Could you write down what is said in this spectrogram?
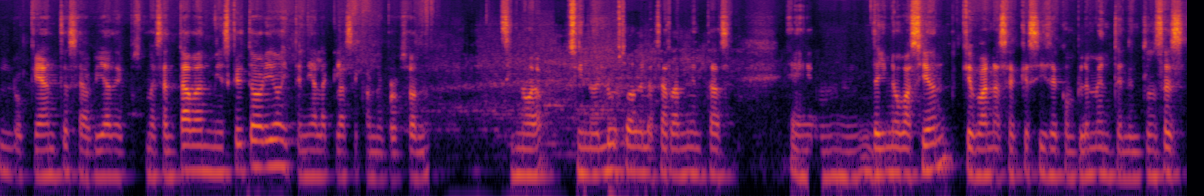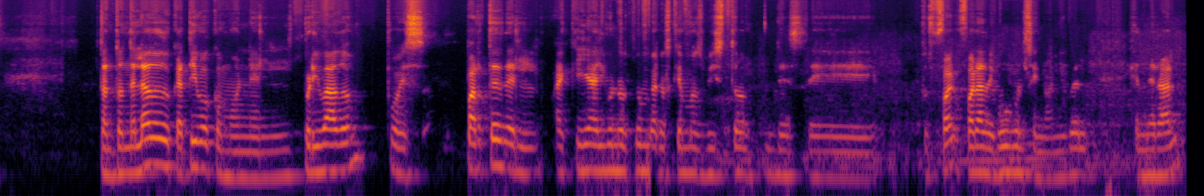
lo que antes se había de, pues me sentaba en mi escritorio y tenía la clase con el profesor, ¿no? sino, sino el uso de las herramientas em, de innovación que van a hacer que sí se complementen. Entonces, tanto en el lado educativo como en el privado, pues parte del, aquí hay algunos números que hemos visto desde pues, fuera de Google, sino a nivel general,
